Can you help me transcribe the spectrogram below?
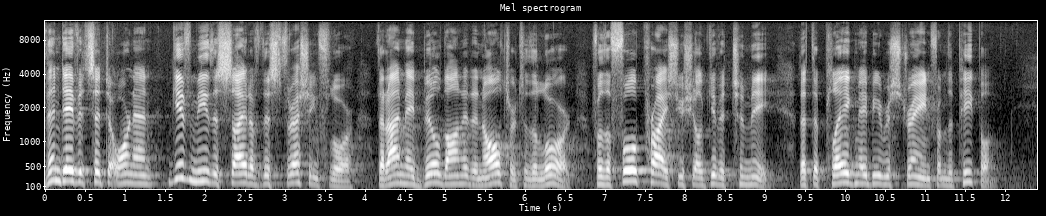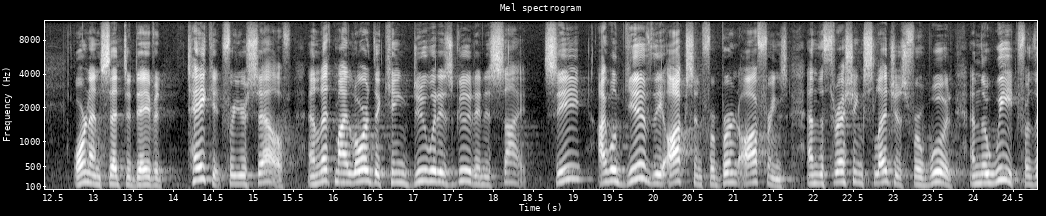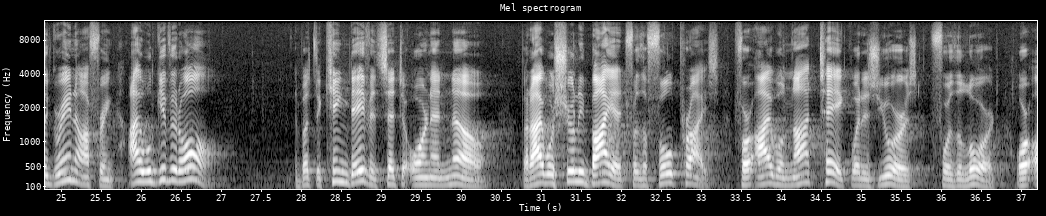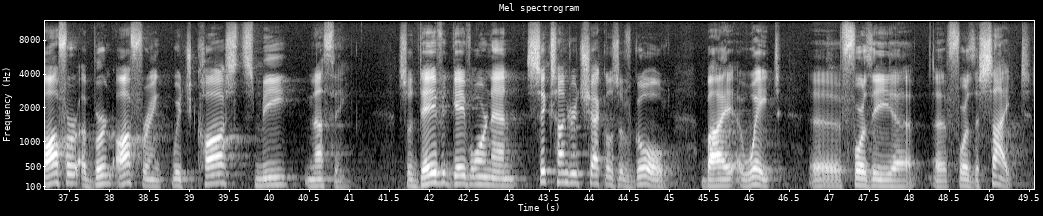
Then David said to Ornan, give me the site of this threshing floor that I may build on it an altar to the Lord. For the full price you shall give it to me, that the plague may be restrained from the people. Ornan said to David, take it for yourself and let my lord the king do what is good in his sight. See, I will give the oxen for burnt offerings and the threshing sledges for wood and the wheat for the grain offering. I will give it all. But the king David said to Ornan, no, but I will surely buy it for the full price, for I will not take what is yours for the Lord, or offer a burnt offering which costs me nothing. So David gave Ornan 600 shekels of gold by weight for, the, uh, uh, for the site.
